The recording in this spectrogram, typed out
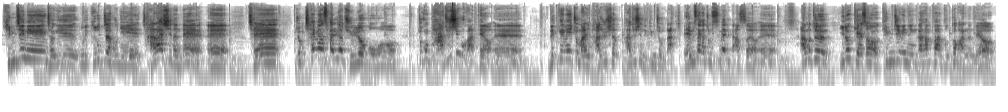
김지민 저기 우리 구독자분이 잘하시는데 예, 제 좀 체면 살려주려고 조금 봐주신 것 같아요. 예. 느낌이 좀 많이 봐주신 봐주신 느낌이 좀 나, 냄새가 좀 스멜이 났어요. 예. 아무튼 이렇게 해서 김지민님과 한판 붙어봤는데요.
